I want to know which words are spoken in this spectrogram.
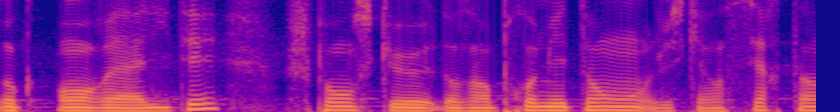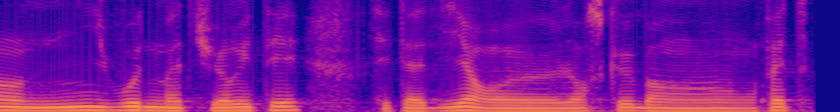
Donc en réalité, je pense que dans un premier temps, jusqu'à un certain niveau de maturité, c'est-à-dire lorsque ben, en fait,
